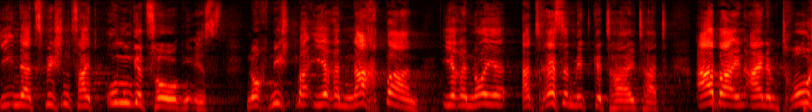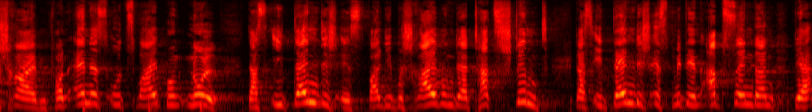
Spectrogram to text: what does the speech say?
die in der Zwischenzeit umgezogen ist, noch nicht einmal ihren Nachbarn ihre neue Adresse mitgeteilt hat, aber in einem Drohschreiben von NSU 2.0, das identisch ist, weil die Beschreibung der Taz stimmt, das identisch ist mit den Absendern der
